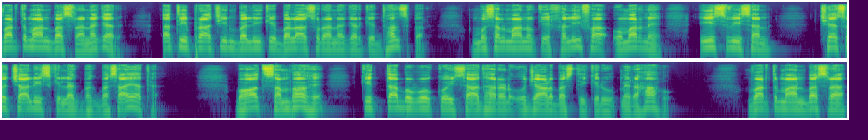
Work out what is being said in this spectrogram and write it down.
वर्तमान बसरा नगर, अति प्राचीन बली के बलासुरा नगर के ध्वंस पर, मुसलमानों के खलीफा उमर ने ईसवी सन 640 के लगभग बसाया था। बहुत संभव है कि तब वो कोई साधारण उजाड़ बस्ती के रूप में रहा हो। वर्तमान बसरा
